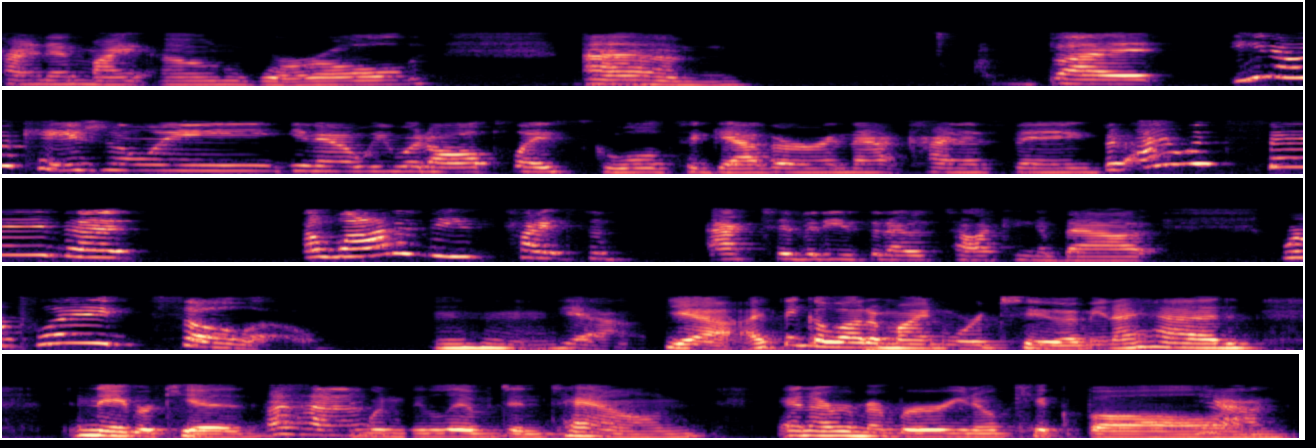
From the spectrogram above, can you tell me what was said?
kind of my own world. Um, but you know, occasionally, you know, we would all play school together and that kind of thing. But I would say that a lot of these types of activities that I was talking about were played solo. Mm-hmm. Yeah. Yeah, I think a lot of mine were too. I mean, I had neighbor kids Uh-huh. when we lived in town, and I remember, you know, kickball. Yeah. And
